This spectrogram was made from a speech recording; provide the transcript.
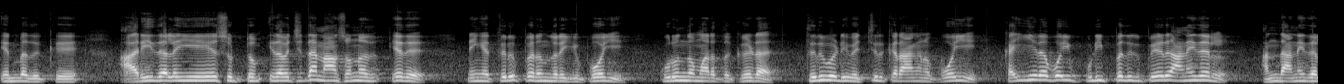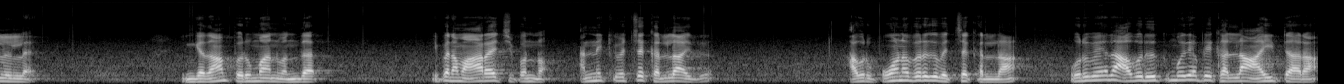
என்பதுக்கு அறிதலையே சுட்டும். இதை வச்சு தான் நான் சொன்னது. எது? நீங்கள் திருப்பெருந்துறைக்கு போய் குருந்த மரத்து கீழே திருவடி வச்சிருக்கிறாங்கன்னு போய் கையில் போய் பிடிப்பதுக்கு பேர் அணைதல். அந்த அணைதல் இல்லை. இங்கே தான் பெருமான் வந்தார். இப்போ நம்ம ஆராய்ச்சி பண்ணுறோம் அன்னைக்கு வச்ச கல்லா இது. அவர் போன பிறகு வச்ச கல்லா. ஒருவேளை அவர் இருக்கும்போதே அப்படியே கல்லா ஆயிட்டாராம்.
